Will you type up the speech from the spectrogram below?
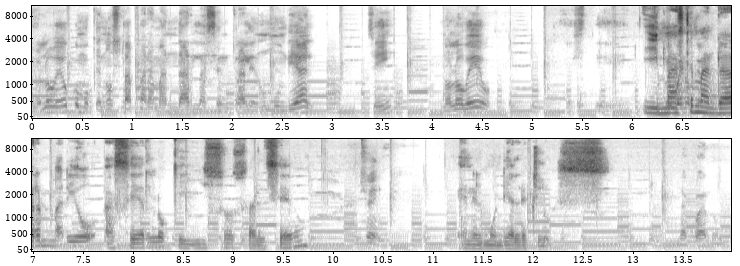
yo lo veo como que no está para mandar la central en un mundial, ¿sí? No lo veo. Este, y más que mandar, Mario, hacer lo que hizo Salcedo en el Mundial de Clubes. De acuerdo.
